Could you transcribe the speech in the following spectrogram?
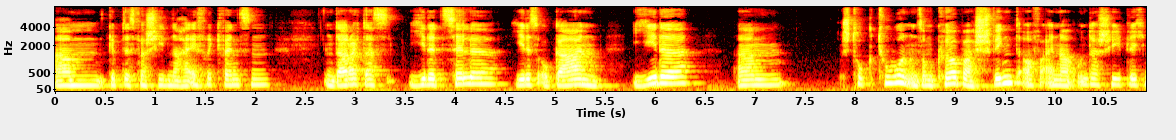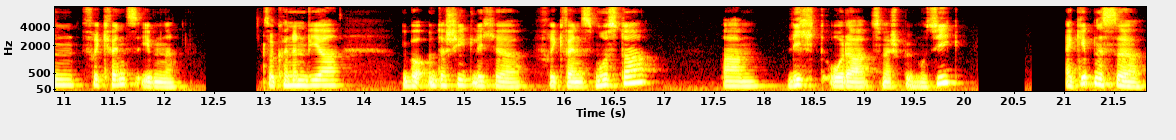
Ähm, gibt es verschiedene High-Frequenzen. Und dadurch, dass jede Zelle, jedes Organ, jede ähm, Struktur in unserem Körper schwingt auf einer unterschiedlichen Frequenzebene. So können wir über unterschiedliche Frequenzmuster, ähm, Licht oder zum Beispiel Musik, Ergebnisse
